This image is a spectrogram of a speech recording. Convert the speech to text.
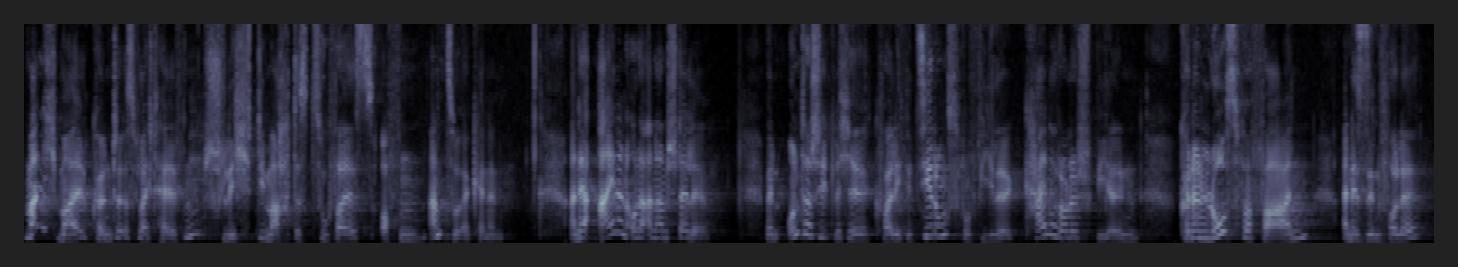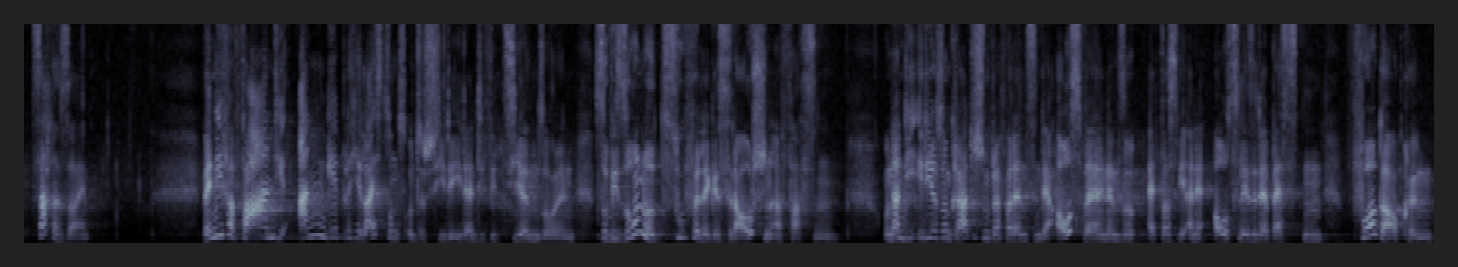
Manchmal könnte es vielleicht helfen, schlicht die Macht des Zufalls offen anzuerkennen. An der einen oder anderen Stelle, wenn unterschiedliche Qualifizierungsprofile keine Rolle spielen, können Losverfahren eine sinnvolle Sache sein. Wenn die Verfahren, die angebliche Leistungsunterschiede identifizieren sollen, sowieso nur zufälliges Rauschen erfassen und dann die idiosynkratischen Präferenzen der Auswählenden so etwas wie eine Auslese der Besten vorgaukeln,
